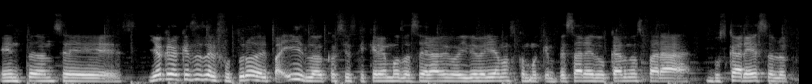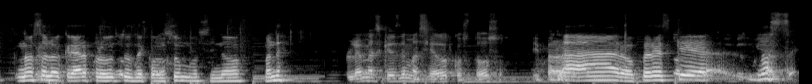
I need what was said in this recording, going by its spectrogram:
Entonces, yo creo que ese es el futuro del país, loco, si es que queremos hacer algo y deberíamos como que empezar a educarnos para buscar eso, no solo crear productos de consumo, sino... ¿Mande? El problema es que es demasiado costoso. Y para claro, pero es que, no sé,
